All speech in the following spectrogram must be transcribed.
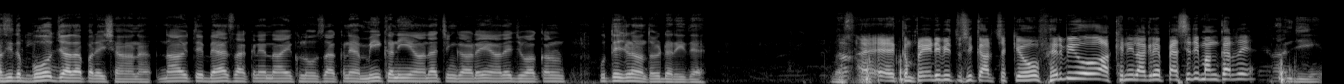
ਅਸੀਂ ਤਾਂ ਬਹੁਤ ਜ਼ਿਆਦਾ ਪਰੇਸ਼ਾਨ ਆ। ਨਾ ਉੱਤੇ ਬਹਿ ਸਕਨੇ ਨਾ ਹੀ ਖਲੋ ਸਕਨੇ ਮੀਂਹ ਕਣੀ ਆਂਦਾ ਚਿੰਗਾੜੇ ਆਂਦੇ ਜਵਾਕਾਂ ਨੂੰ ਉੱਤੇ ਚੜਾਉਣ ਤੋਂ ਹੀ ਡਰੀਦਾ ਹੈ। ਕੰਪਲੇਂਟ ਵੀ ਤੁਸੀਂ ਕਰ ਚੁੱਕੇ ਹੋ। ਫਿਰ ਵੀ ਉਹ ਅੱਖ ਨਹੀਂ ਲੱਗ ਰਿਹਾ ਪੈਸੇ ਦੀ ਮੰਗ ਕਰ ਰਹੇ ਹਾਂਜੀ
